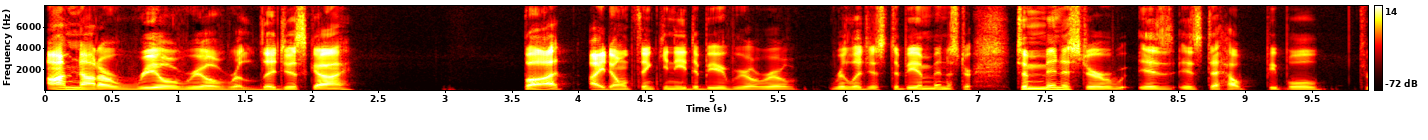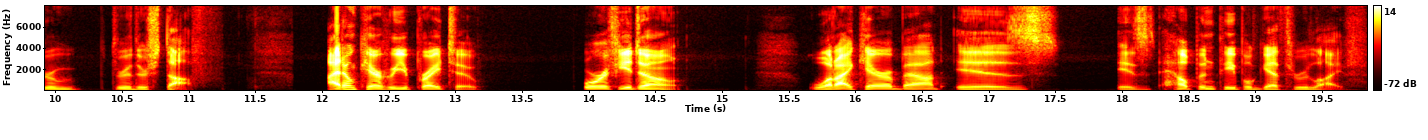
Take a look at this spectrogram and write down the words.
I'm not a real, real religious guy, but I don't think you need to be real, real religious to be a minister. To minister is is to help people through through their stuff. I don't care who you pray to, or if you don't. What I care about is is helping people get through life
